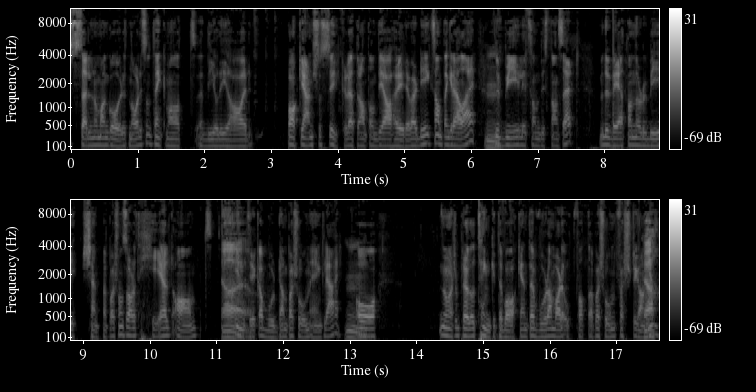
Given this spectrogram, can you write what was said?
selv når man går ut nå, liksom, tenker man at de og de har Bak hjernen så styrker det et eller annet om de har høyere verdi, ikke sant, den greia der. Mm. Du blir litt sånn distansert. Men du vet at når du blir kjent med en person, så har du et helt annet ja, ja, ja. inntrykk av hvordan personen egentlig er. Mm. Og noen ganger så prøvde å tenke tilbake igjen til hvordan var det oppfatta personen første gangen.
